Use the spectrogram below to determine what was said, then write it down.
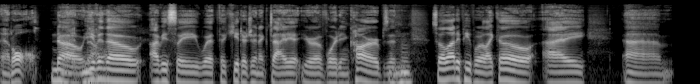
at all. No, right? no, even though obviously with the ketogenic diet, you're avoiding carbs. And mm-hmm. so a lot of people are like, oh, I um,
